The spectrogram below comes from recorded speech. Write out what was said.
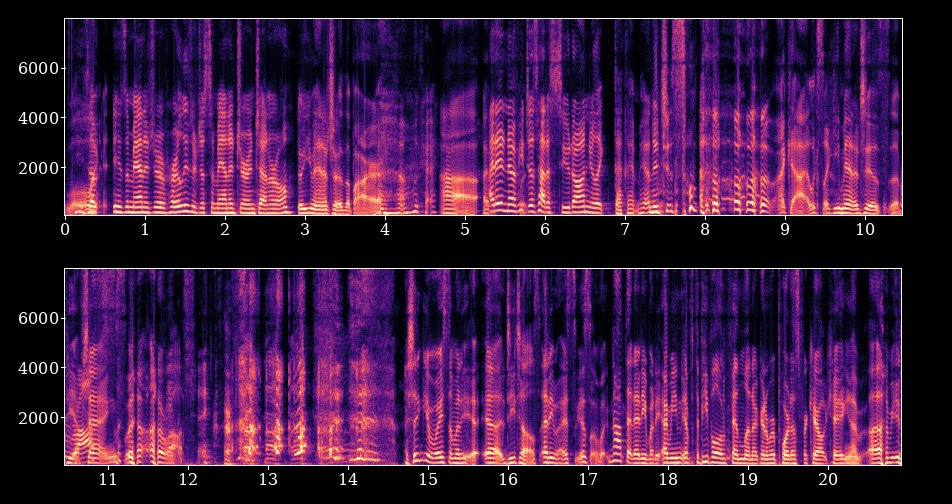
He's, like, a, he's a manager of Hurley's or just a manager in general? oh, you manager of the bar. Oh, okay. Uh, I didn't know if he just had a suit on. You're like, that guy manages something. that guy looks like he manages uh, PF Chang's. Ross. I shouldn't give away so many uh, details. Anyways, not that anybody. I mean, if the people in Finland are going to report us for Carole King, I, uh, I mean,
